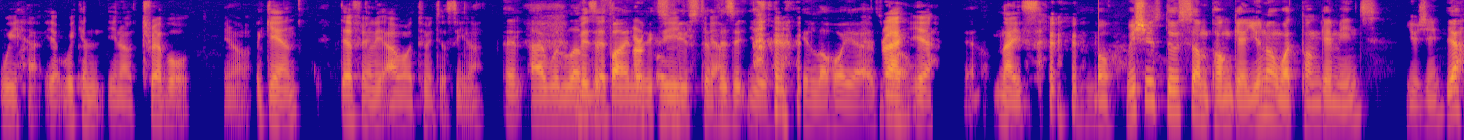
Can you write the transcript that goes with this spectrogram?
we have, yeah, we can, you know, travel, you know, again. Definitely, I want to just, you know, And I would love to Visit find an excuse to yeah. visit you in La Jolla as right, well. Right. Yeah, Yeah. nice. Oh, we should do some ponge. You know what ponge means, Eugene? Yeah.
